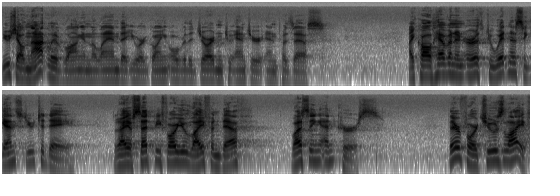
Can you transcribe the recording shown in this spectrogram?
You shall not live long in the land that you are going over the Jordan to enter and possess. I call heaven and earth to witness against you today that I have set before you life and death, blessing and curse. Therefore, choose life,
